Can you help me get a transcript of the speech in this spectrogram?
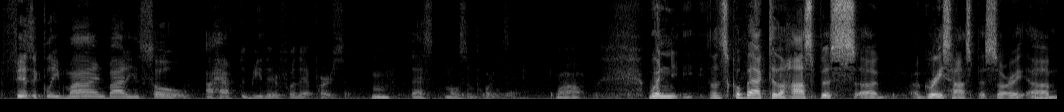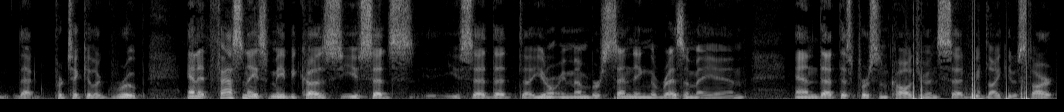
physically, mind, body, and soul, I have to be there for that person. Mm. That's the most important thing. Wow. When let's go back to the hospice, uh, Grace Hospice, sorry, um, that particular group, and it fascinates me because you said you said that uh, you don't remember sending the resume in, and that this person called you and said we'd like you to start.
